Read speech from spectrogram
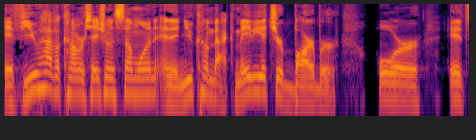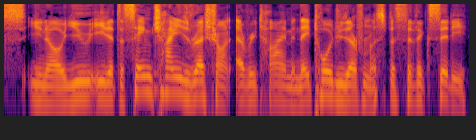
if you have a conversation with someone and then you come back maybe it's your barber or it's you know you eat at the same chinese restaurant every time and they told you they're from a specific city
